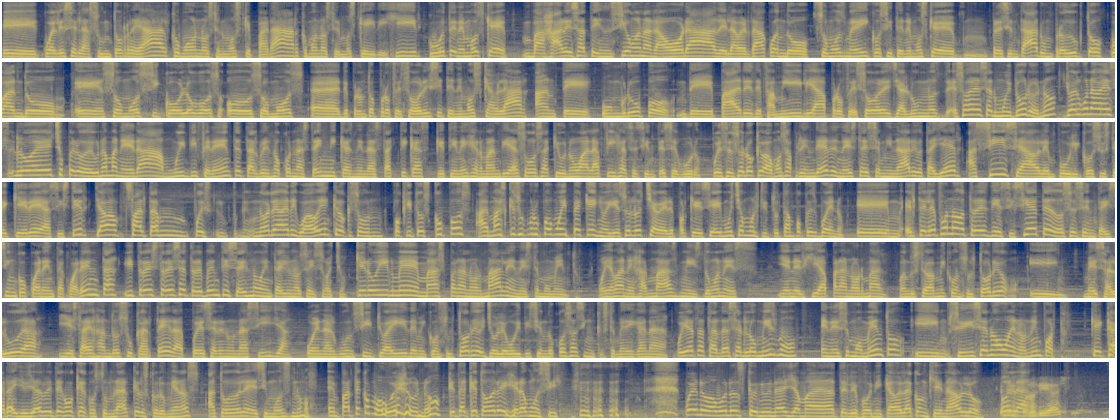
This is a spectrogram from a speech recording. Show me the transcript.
eh, cuál es el asunto real, cómo nos tenemos que parar, cómo nos tenemos que dirigir, cómo tenemos que bajar esa tensión a la hora de la verdad cuando somos médicos y tenemos que mm, presentar un producto, cuando eh, somos psicólogos o somos eh, de pronto profesores y tenemos que hablar ante un grupo de padres de familia, profesores y alumnos. Eso debe ser muy duro, ¿no? Yo alguna vez lo he hecho, pero de una manera muy diferente, tal vez no con las técnicas ni las tácticas que tiene Germán Díaz Sosa, que uno va a la fija, se siente seguro. Pues eso es lo que vamos a aprender en este seminario, taller. Así se habla en público. Si usted quiere asistir, ya faltan, pues no le he averiguado bien, creo que son poquitos cupos. Además que es un grupo muy pequeño y eso es lo chévere, porque si hay mucha multitud tampoco es bueno. Em, el teléfono 317-265-4040 y 313-326-9168. Quiero irme más paranormal en este momento. Voy a manejar más mis dones y energía paranormal. Cuando usted va a mi consultorio y me saluda y está dejando su cartera, puede ser en una silla o en algún sitio ahí de mi consultorio, yo le voy diciendo cosas sin que usted me diga nada. Voy a tratar de hacer lo mismo en ese momento y si dice no, bueno, no importa qué cara, yo ya me tengo que acostumbrar que los colombianos a todo le decimos no. En parte como bueno, ¿no? ¿Qué tal que todo le dijéramos sí? bueno, vámonos con una llamada telefónica. Hola, ¿con quién hablo? Hola. buenos días.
